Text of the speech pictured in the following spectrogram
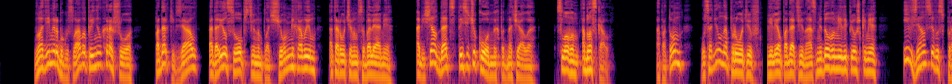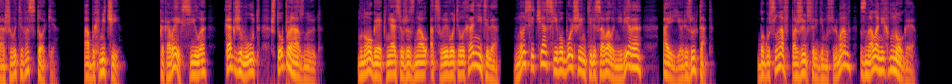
Владимир Богуслава принял хорошо, подарки взял, одарил собственным плащом меховым, отороченным соболями, обещал дать тысячу конных под начало, словом, обласкал. А потом усадил напротив, велел подать вина с медовыми лепешками и взялся выспрашивать о Востоке, об их мечи. Какова их сила, как живут, что празднуют. Многое князь уже знал от своего телохранителя, но сейчас его больше интересовала не вера, а ее результат. Богуслав, пожив среди мусульман, знал о них многое.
